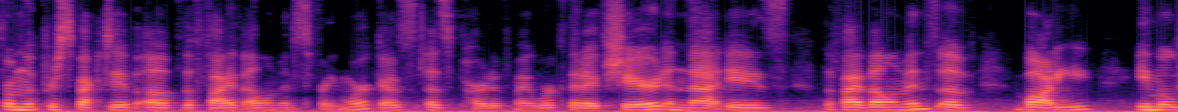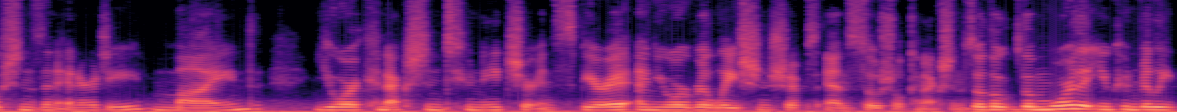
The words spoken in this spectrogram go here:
from the perspective of the five elements framework as, as part of my work that I've shared, and that is the five elements of body, emotions and energy, mind, your connection to nature and spirit, and your relationships and social connection. So the, the more that you can really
